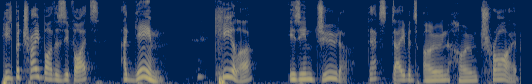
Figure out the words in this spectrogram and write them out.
he's betrayed by the Ziphites again. Keilah is in Judah. That's David's own home tribe.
